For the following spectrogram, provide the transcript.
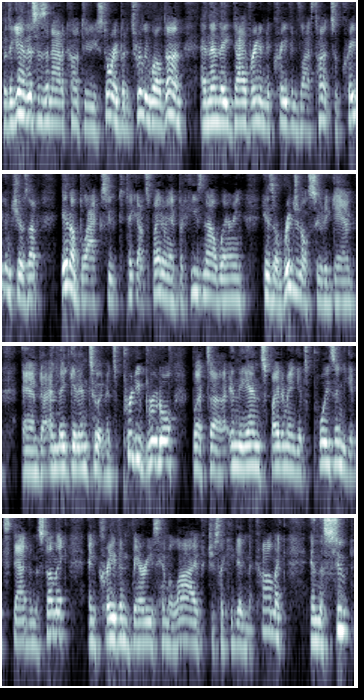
But again, this is an out of continuity story, but it's really well done. And then they dive right into Kraven's last hunt. So Kraven shows up in a black suit to take out Spider-Man, but he's now wearing his original suit again, and uh, and they get into it, and it's pretty brutal. But in the end, Spider-Man gets poisoned, he gets stabbed in the stomach, and Kraven buries him alive, just like he did in the comic. And the suit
